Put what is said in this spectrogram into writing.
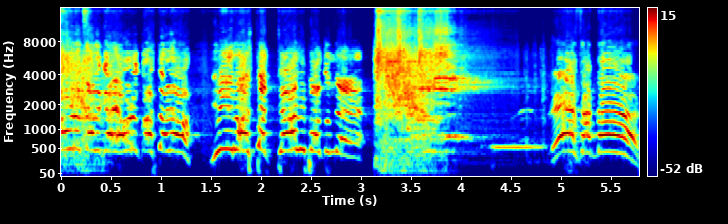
ఎవడు తలక ఎవడికి వస్తాడో? ఈ రోజుతో తేలిపోతుంది. రే సర్దార్!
